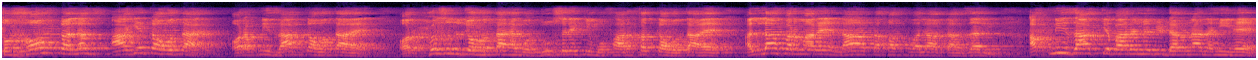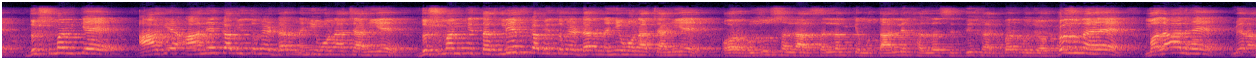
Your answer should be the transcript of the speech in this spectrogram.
तो खौफ का लफ्ज आगे का होता है और अपनी ज़ात का होता है और हुस्न जो होता है वो दूसरे की मुफारकत का होता है। अल्लाह फरमा रहे ला तखफ वला तहजन। अपनी ज़ात के बारे में भी डरना नहीं है। दुश्मन के आगे आने का भी तुम्हें डर नहीं होना चाहिए। दुश्मन की तकलीफ़ का भी तुम्हें डर नहीं होना चाहिए। और हुजूर वसल्लम के मुतालिक हज़रत सिद्दीक अकबर को जो हुस्न है, मलाल है, मेरा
